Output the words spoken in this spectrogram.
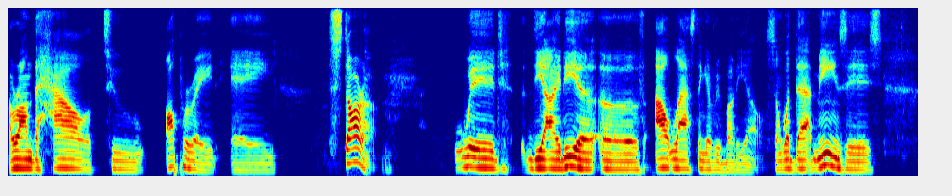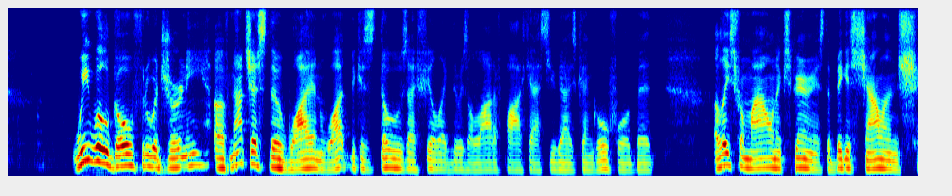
around the how to operate a startup with the idea of outlasting everybody else. And what that means is we will go through a journey of not just the why and what, because those I feel like there's a lot of podcasts you guys can go for, but at least from my own experience, the biggest challenge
